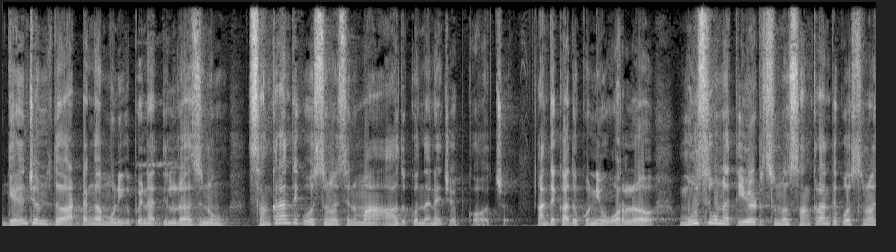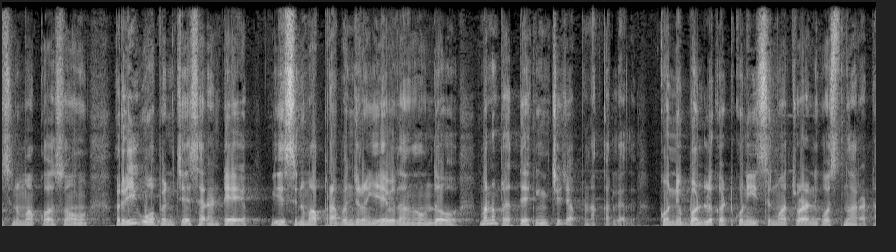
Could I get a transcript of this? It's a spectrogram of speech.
గేమ్ చెంజ్తో అడ్డంగా మునిగిపోయిన దిల్ రాజును సంక్రాంతికి వస్తున్న సినిమా ఆదుకుందనే చెప్పుకోవచ్చు. అంతేకాదు కొన్ని ఊర్లలో మూసి ఉన్న థియేటర్స్ను సంక్రాంతికి వస్తున్న సినిమా కోసం రీ ఓపెన్ చేశారంటే ఈ సినిమా ప్రపంచం ఏ విధంగా ఉందో మనం ప్రత్యేకించి చెప్పనక్కర్లేదు. కొన్ని బండ్లు కట్టుకుని ఈ సినిమా చూడడానికి వస్తున్నారట.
